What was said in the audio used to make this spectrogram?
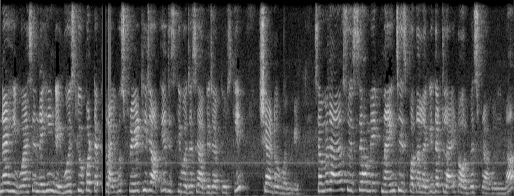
नहीं, वो ऐसे नहीं गई। वो इसके ऊपर टकराई। वो स्ट्रेट ही जाती है, जिसकी वजह से आगे जाके उसकी शेडो बन गई। समझ आया? सो इससे हमें एक नई चीज़ पता लगी that light always travel in a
